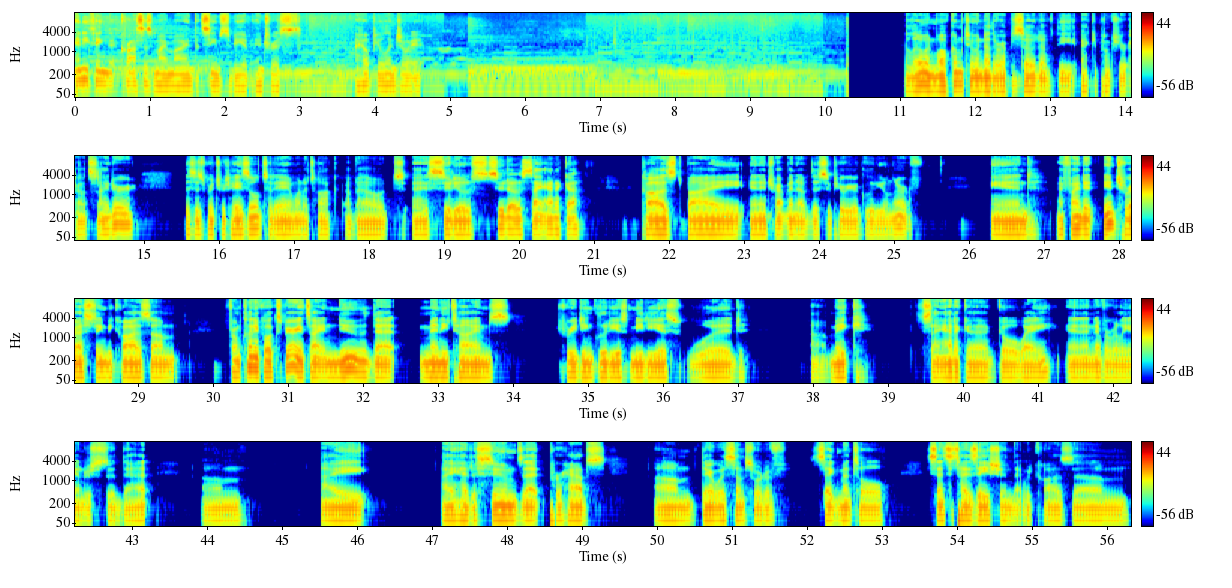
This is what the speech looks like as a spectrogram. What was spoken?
anything that crosses my mind that seems to be of interest. I hope you'll enjoy it. Hello, and welcome to another episode of the Acupuncture Outsider. This is Richard Hazel. Today, I want to talk about a pseudo, pseudo sciatica caused by an entrapment of the superior gluteal nerve. And I find it interesting because um, from clinical experience, I knew that many times treating gluteus medius would uh, make sciatica go away, and I never really understood that. Um, I I had assumed that perhaps um, there was some sort of segmental sensitization that would cause um,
